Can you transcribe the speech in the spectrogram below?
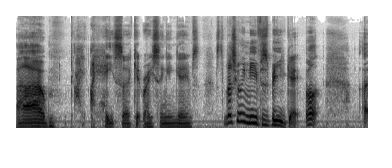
Um, I, I hate circuit racing in games, especially Need for Speed game. Well, I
